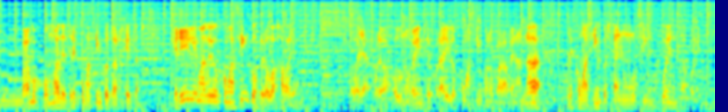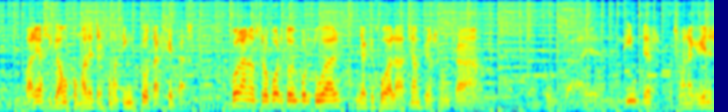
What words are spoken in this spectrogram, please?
Mm, vamos con más de 3,5 tarjetas. Quería irle más de 2,5, pero bajaba ya. Estaba ya por debajo de 1,20, por ahí 2,5 no paga apenas nada. 3,5 está en 1,50 por ahí. Vale, así que vamos con más de 3,5 tarjetas. Juega nuestro Porto en Portugal, ya que juega la Champions contra, contra el Inter la semana que viene,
